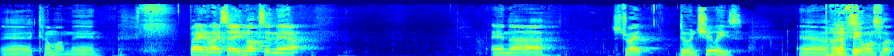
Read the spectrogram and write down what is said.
Yeah, come on, man. But anyway, so he knocks him out, and uh, straight doing chilies. And uh, I think Perfect. someone put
